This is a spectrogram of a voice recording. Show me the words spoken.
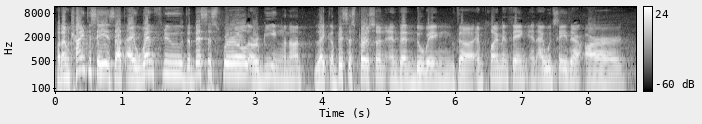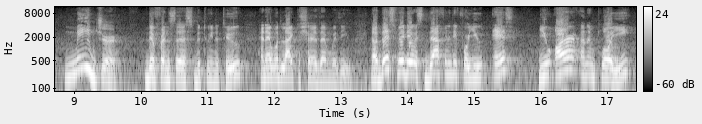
what I'm trying to say is that I went through the business world or being a like a business person and then doing the employment thing and I would say there are major differences between the two and I would like to share them with you. Now this video is definitely for you if you are an employee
